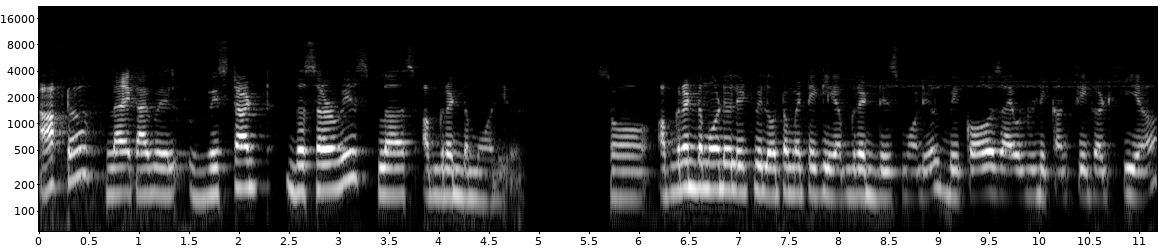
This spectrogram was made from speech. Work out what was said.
After like I will restart the service plus upgrade the module. So upgrade the module it will automatically upgrade this module because I already configured here.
